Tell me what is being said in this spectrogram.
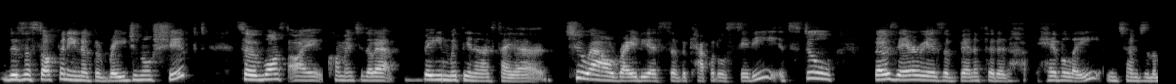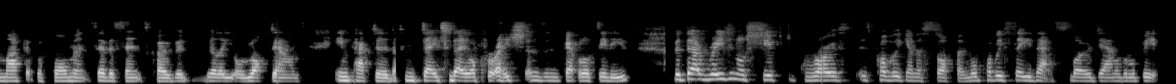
There's a softening of the regional shift. So whilst I commented about being within, let's say, a two hour radius of a capital city, it's still those areas have benefited heavily in terms of the market performance ever since COVID really or lockdowns impacted day to day operations in capital cities. But that regional shift growth is probably going to soften. We'll probably see that slow down a little bit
